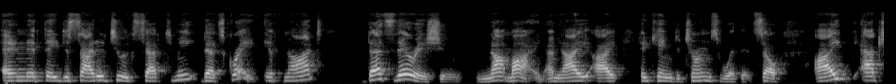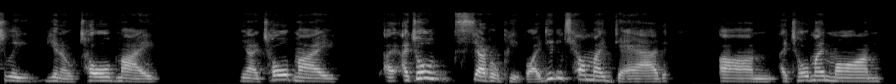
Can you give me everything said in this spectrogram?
And if they decided to accept me, that's great. If not, that's their issue, not mine. I mean, I, I had came to terms with it. So I actually, you know, told my, you know, I told my, I, I told several people. I didn't tell my dad um, I told my mom,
